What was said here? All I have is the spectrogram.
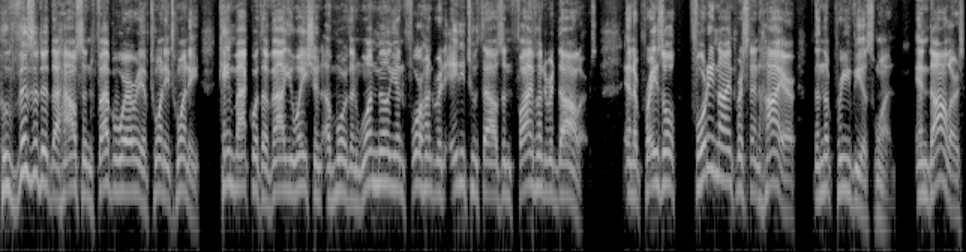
who visited the house in February of 2020, came back with a valuation of more than $1,482,500, an appraisal 49% higher than the previous one. In dollars,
